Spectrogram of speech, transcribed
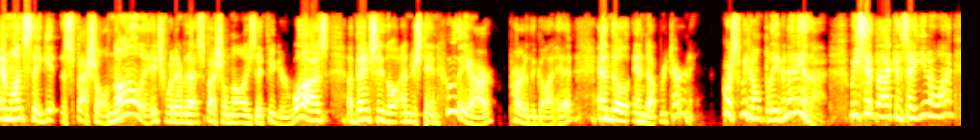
And once they get the special knowledge, whatever that special knowledge they figured was, eventually they'll understand who they are, part of the Godhead, and they'll end up returning course, we don't believe in any of that. We sit back and say, you know what?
